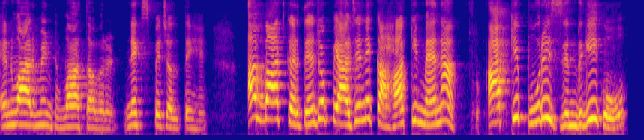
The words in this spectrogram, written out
एनवायरमेंट वातावरण। नेक्स्ट पे चलते हैं। अब बात करते हैं, जो प्याजे ने कहा कि मैं ना आपकी पूरी ज़िंदगी को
